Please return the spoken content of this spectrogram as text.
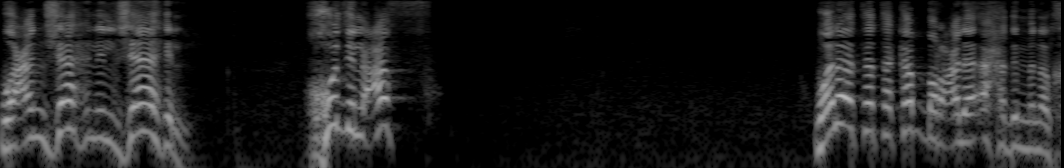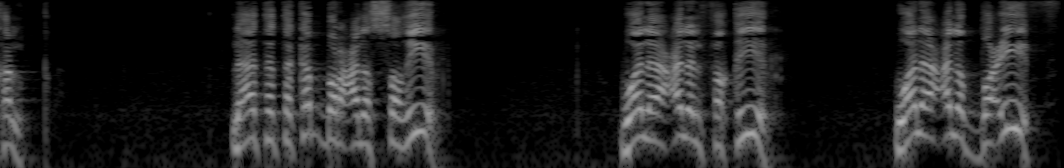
وعن جهل الجاهل. خذ العفو ولا تتكبر على أحد من الخلق. لا تتكبر على الصغير ولا على الفقير ولا على الضعيف.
